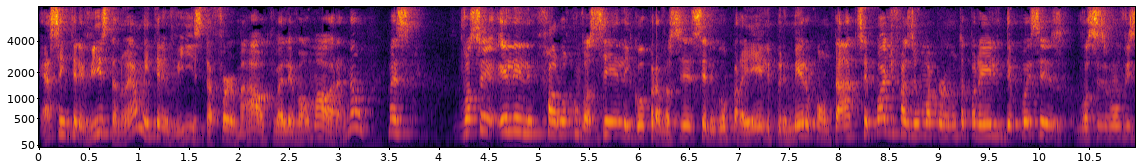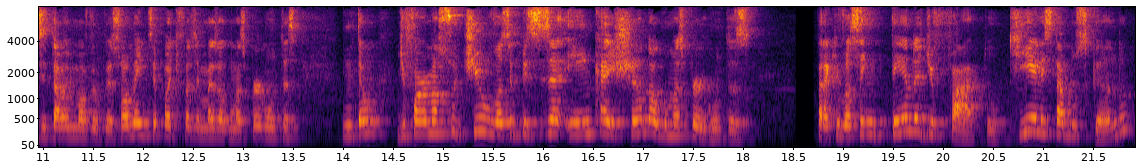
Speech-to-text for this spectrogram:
Essa entrevista não é uma entrevista formal que vai levar uma hora. Não, mas você, ele falou com você, ligou para você, você ligou para ele, primeiro contato. Você pode fazer uma pergunta para ele, depois vocês, vocês vão visitar o imóvel pessoalmente. Você pode fazer mais algumas perguntas. Então, de forma sutil, você precisa ir encaixando algumas perguntas para que você entenda de fato o que ele está buscando,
